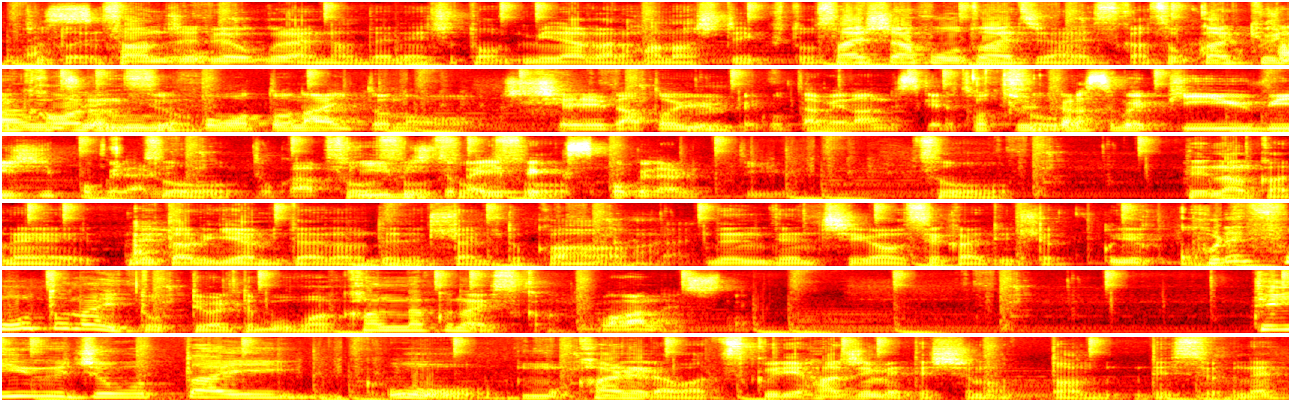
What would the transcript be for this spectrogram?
ちょっとね30秒ぐらいなんでね、ちょっと見ながら話していくと、最初はフォートナイトじゃないですか。そこから急に変わるんですよ完全にフ。ォートナイトのシェーダーというか見た目なんですけど、途中からすごい PUBG っぽくなるとか、PUBG とか APEX っぽくなるっていう。そう。で、なんかね、メタルギアみたいなの出てきたりとかはいはい、全然違う世界できて、いや、これフォートナイトって言われてもう分かんなくないですか？わかんないですね。っていう状態をもう彼らは作り始めてしまったんですよね。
